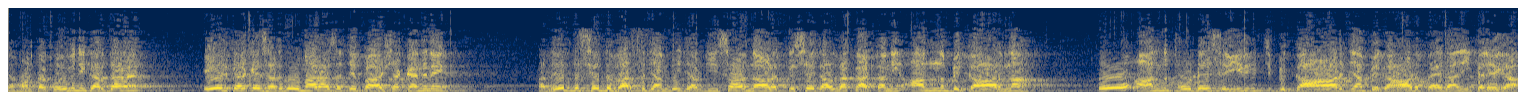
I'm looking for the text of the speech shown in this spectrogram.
ਤੇ ਹੁਣ ਤਾਂ ਕੋਈ ਵੀ ਨਹੀਂ ਕਰਦਾ ਹੈ। ਇਸ ਕਰਕੇ ਸਤਿਗੁਰੂ ਮਹਾਰਾਜ ਸੱਚੇ ਪਾਤਸ਼ਾਹ ਕਹਿੰਦੇ ਨੇ, ਰਿੱਧ ਸਿੱਧ ਵਰਤ ਜਾਂਦੀ ਜਪਜੀ ਸਾਹਿਬ ਨਾਲ, ਕਿਸੇ ਗੱਲ ਦਾ ਘਾਟਾ ਨਹੀਂ, ਅੰਨ ਵਿਕਾਰ ਨਾ। ਉਹ ਅੰਨ ਤੁਹਾਡੇ ਸਰੀਰ ਵਿੱਚ ਵਿਕਾਰ ਜਾਂ ਵਿਗਾੜ ਪੈਦਾ ਨਹੀਂ ਕਰੇਗਾ।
